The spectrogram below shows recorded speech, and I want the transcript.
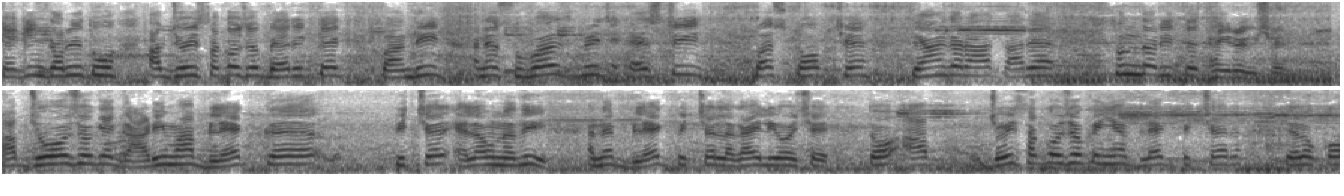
ચેકિંગ કર્યું હતું. આપ જોઈ શકો છો બેરિકેડ બાંધી અને Subhash bridge ST bus stop છે. ત્યાં આગળ આ કાર્ય સુંદર રીતે થઈ રહ્યું છે. આપ જુઓ છો કે ગાડીમાં બ્લેક પિક્ચર એલાઉ નથી અને બ્લેક પિક્ચર લગાવેલી હોય છે. તો આપ જોઈ શકો છો કે અહીંયા બ્લેક પિક્ચર એ લોકો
